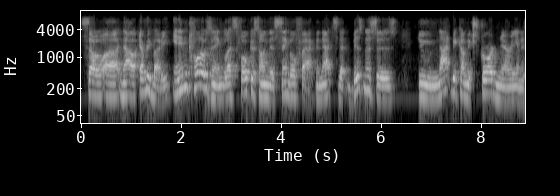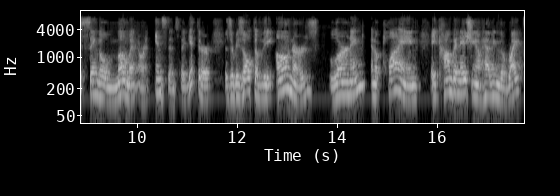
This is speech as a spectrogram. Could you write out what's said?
So uh, now, everybody, in closing, let's focus on this single fact, and that's that businesses do not become extraordinary in a single moment or an instance. They get there as a result of the owners learning and applying a combination of having the right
